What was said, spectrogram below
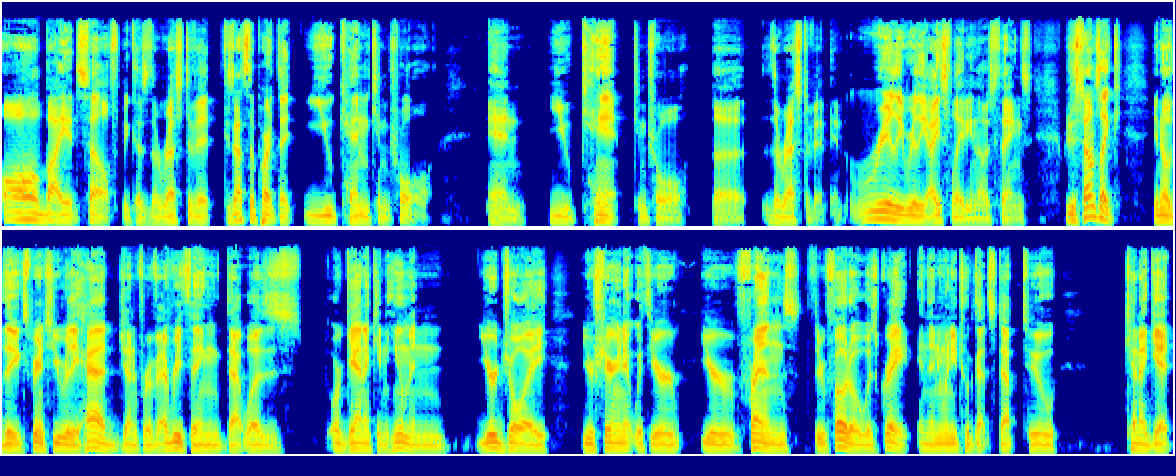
all by itself because the rest of it because that's the part that you can control and you can't control the the rest of it and really really isolating those things which sounds like you know the experience you really had jennifer of everything that was organic and human your joy you're sharing it with your your friends through photo was great. And then when you took that step to can i get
